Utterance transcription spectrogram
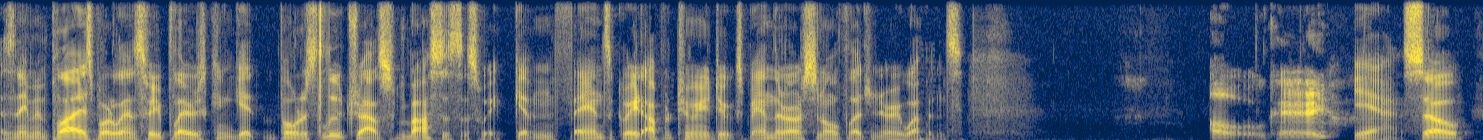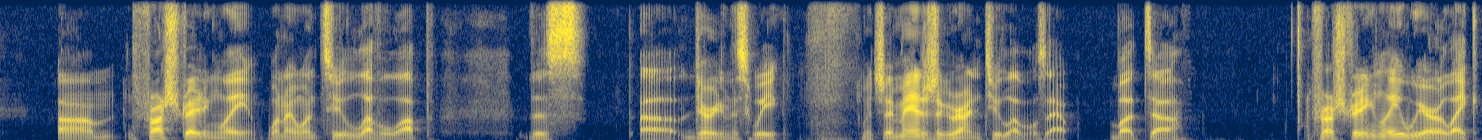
As the name implies, Borderlands 3 players can get bonus loot drops from bosses this week, giving fans a great opportunity to expand their arsenal of legendary weapons. Okay. Yeah. So, um, frustratingly, when I went to level up this uh, during this week, which I managed to grind two levels out, but uh, frustratingly, we are like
